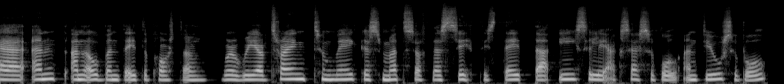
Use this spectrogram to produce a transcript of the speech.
uh, and an open data portal where we are trying to make as much of the city's data easily accessible and usable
